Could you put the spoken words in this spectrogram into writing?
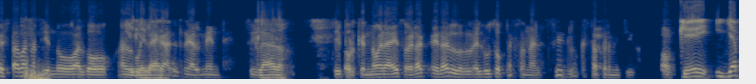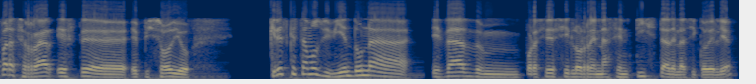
estaban haciendo algo, algo ilegal, realmente. Sí. Claro. Sí, porque no era eso, era, era el, el, uso personal, sí, lo que está permitido. Ok, y ya para cerrar este episodio, ¿crees que estamos viviendo una edad, mm, por así decirlo, renacentista de la psicodelia?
